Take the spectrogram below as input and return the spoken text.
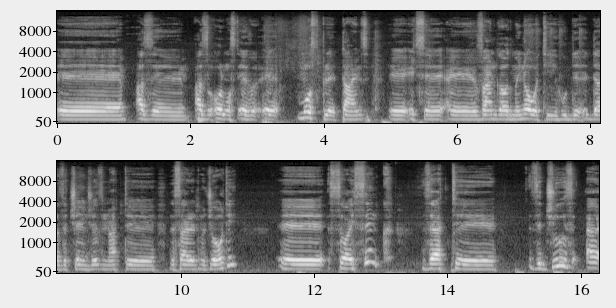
uh, as uh, as almost ever. most times, it's a, a, vanguard minority who does the changes, not the silent majority. Uh, so I think that uh, the Jews uh,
